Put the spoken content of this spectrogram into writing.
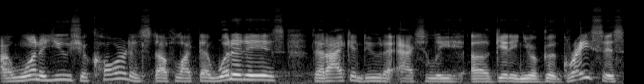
I want to use your card and stuff like that. What it is that I can do to actually uh, get in your good graces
